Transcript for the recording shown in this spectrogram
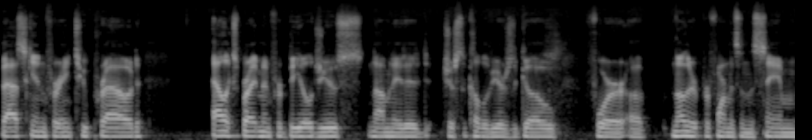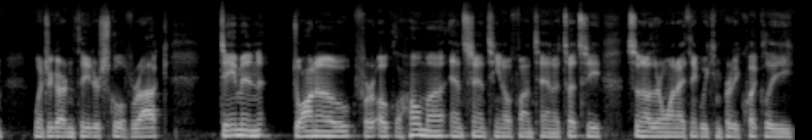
Baskin for Ain't Too Proud, Alex Brightman for Beetlejuice, nominated just a couple of years ago for uh, another performance in the same Winter Garden Theater School of Rock, Damon Daunno for Oklahoma, and Santino Fontana Tootsie. It's another one I think we can pretty quickly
